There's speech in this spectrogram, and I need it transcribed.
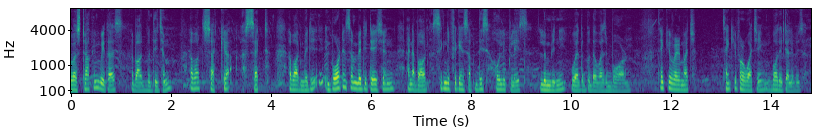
was talking with us about Buddhism, about Sakya sect, about importance of meditation and about significance of this holy place, Lumbini, where the Buddha was born. Thank you very much. Thank you for watching Bodhi Television.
